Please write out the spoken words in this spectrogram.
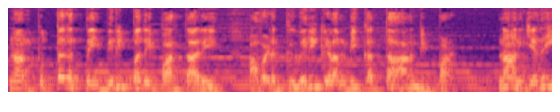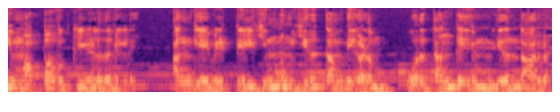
நான் புத்தகத்தை விரிப்பதை பார்த்தாலே அவளுக்கு வெறி கிளம்பி கத்த ஆரம்பிப்பாள். நான் எதையும் அப்பாவுக்கு எழுதவில்லை. அங்கே வீட்டில் இன்னும் இரு தம்பிகளும் ஒரு தங்கையும் இருந்தார்கள்.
